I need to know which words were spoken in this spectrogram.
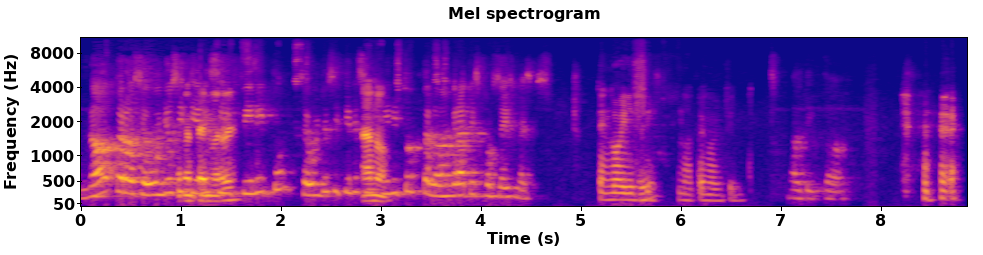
No, pero según yo si tienes 49. Infinitum, según yo si tienes Ah, no. Infinitum, te lo dan gratis por seis meses. Tengo Easy, no tengo Infinito. Maldito.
